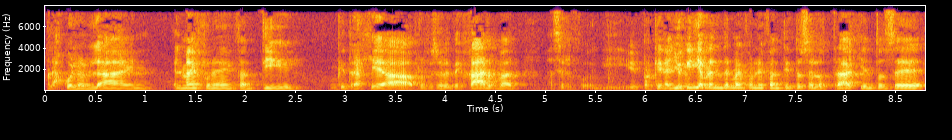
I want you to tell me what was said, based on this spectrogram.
la escuela online, el mindfulness infantil, que traje a profesores de Harvard, a hacer, y- porque era, yo quería aprender mindfulness infantil, entonces los traje, entonces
